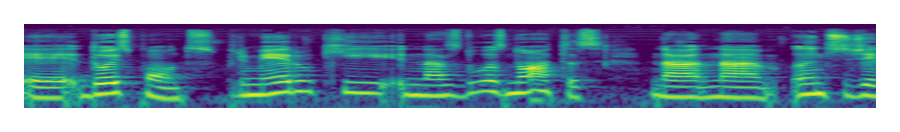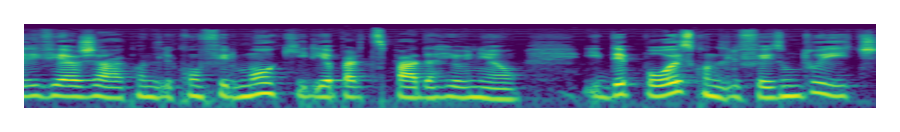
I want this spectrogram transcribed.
é, dois pontos. Primeiro, que nas duas notas, na, na, antes de ele viajar, quando ele confirmou que iria participar da reunião, e depois, quando ele fez um tweet,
